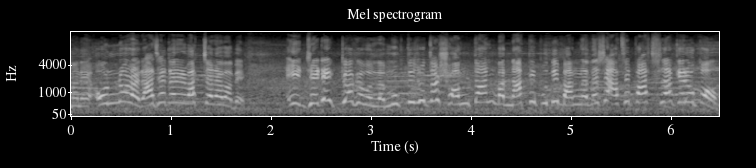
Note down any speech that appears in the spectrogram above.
মানে অন্যরা, রাজাকারের বাচ্চারা পাবে? এই যেটা একটু আগে বললাম, মুক্তিযোদ্ধার সন্তান বা নাতিপুতি বাংলাদেশে আছে পাঁচ লাখেরও কম।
